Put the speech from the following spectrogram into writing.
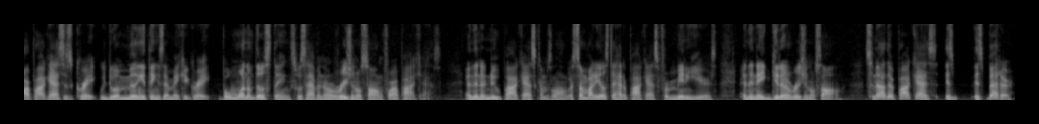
Our podcast is great. We do a million things that make it great, but one of those things was having an original song for our podcast. And then a new podcast comes along, or somebody else that had a podcast for many years, and then they get an original song. So now their podcast is is better.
